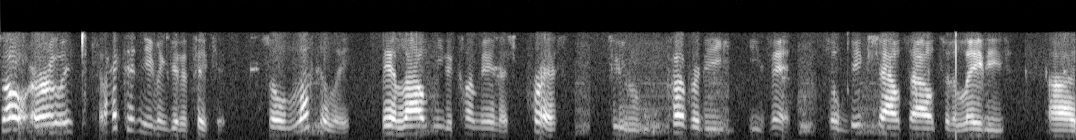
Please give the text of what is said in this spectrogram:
so early that I couldn't even get a ticket. So luckily, they allowed me to come in as press to cover the event. So big shouts out to the ladies uh,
